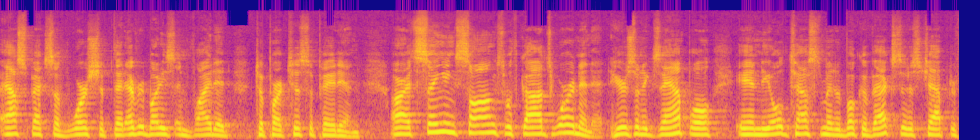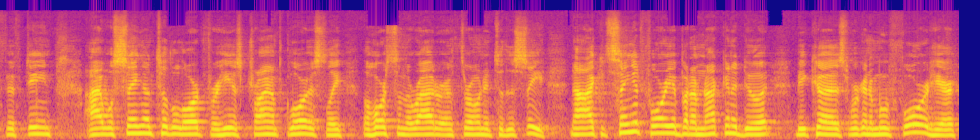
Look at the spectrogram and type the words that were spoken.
aspects of worship that everybody's invited to participate in. All right, singing songs with God's word in it. Here's an example in the Old Testament, the book of Exodus, chapter 15. I will sing unto the Lord, for he has triumphed gloriously. The horse and the rider are thrown into the sea. Now, I could sing it for you, but I'm not going to do it because we're going to move forward here.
